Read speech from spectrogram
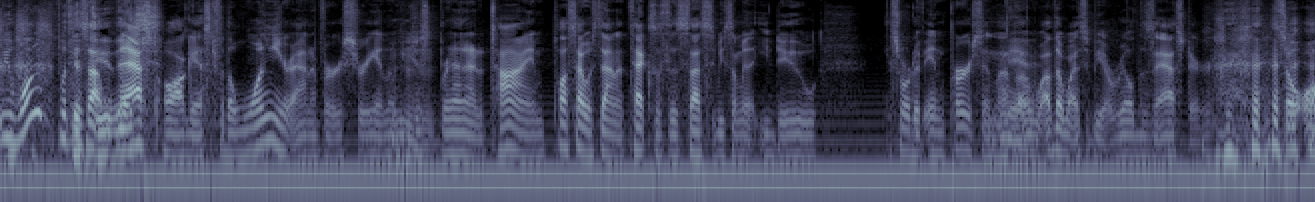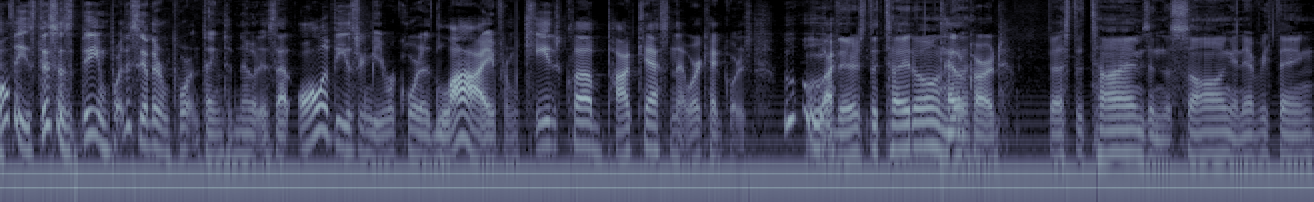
we wanted to put To this out this? Mm-hmm. last August for the one year anniversary, and then we just ran out of time. Plus, I was down in Texas. This has to be something that you do sort of in person. Yeah. Otherwise, it'd be a real disaster. so all these this is the important. This is the other important thing to note is that all of these are going to be recorded live from Cage Club Podcast Network headquarters. Ooh, I- there's the title, and title the card. best of times, and the song and everything.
